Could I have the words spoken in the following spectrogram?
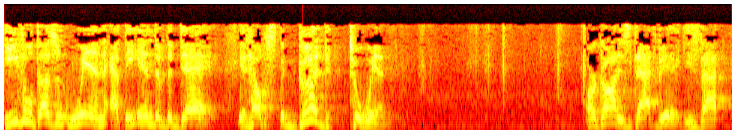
Evil doesn't win at the end of the day. It helps the good to win. Our God is that big. He's that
